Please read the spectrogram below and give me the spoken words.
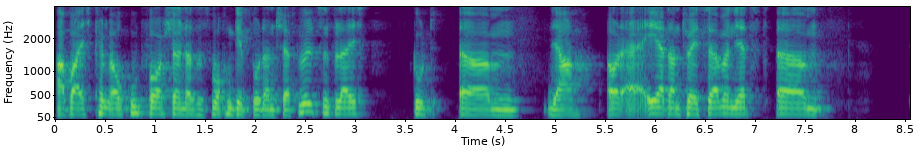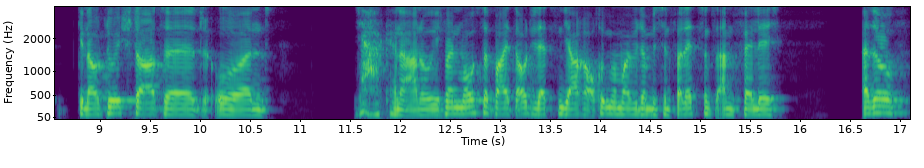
Aber ich kann mir auch gut vorstellen, dass es Wochen gibt, wo dann Jeff Wilson vielleicht gut, ähm, ja, oder eher dann Trey Sermon jetzt ähm, genau durchstartet und ja, keine Ahnung. Ich meine, Mostert war jetzt auch die letzten Jahre auch immer mal wieder ein bisschen verletzungsanfällig. Also,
